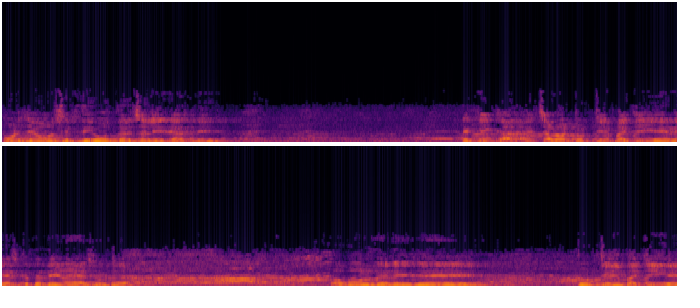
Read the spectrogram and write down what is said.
ہوں جی وہ سدھی ادھر چلی جاتی تے کی کر دے چلو ٹوٹی بجی یہ رسک تے دینا ہے سونا وہ بولتے نہیں جی ٹوٹی بجی ہے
